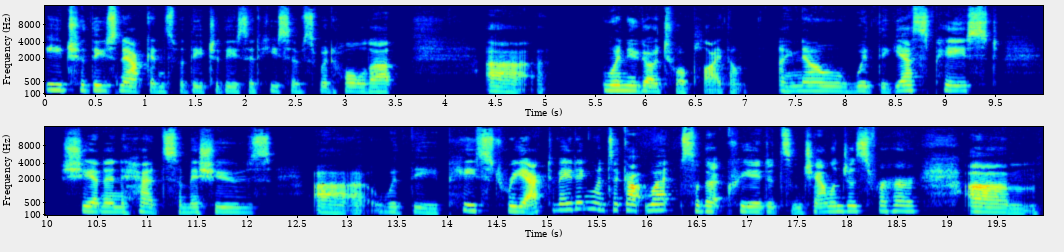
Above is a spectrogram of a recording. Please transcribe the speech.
each of these napkins with each of these adhesives would hold up uh, when you go to apply them. I know with the Yes paste, Shanon had some issues uh, with the paste reactivating once it got wet, so that created some challenges for her. Um,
